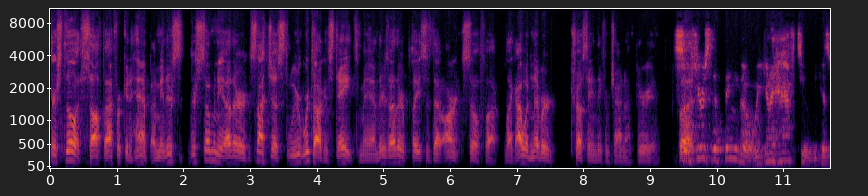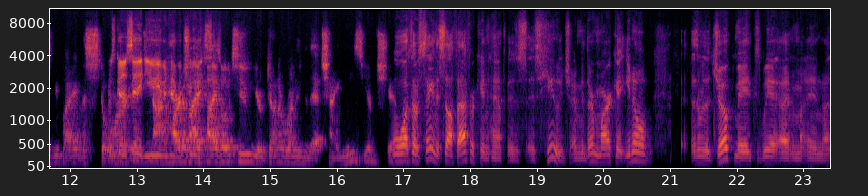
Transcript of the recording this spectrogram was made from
There's still a South African hemp. I mean, there's there's so many other. It's not just we're we're talking states, man. There's other places that aren't so fucked. Like I would never trust anything from China. Period. So here's the thing, though, we're gonna have to because if you buy it in the store, I was gonna say, do you even have a part of I choice? five hundred two? You're gonna run into that Chinesium shit. Well, what I'm saying, the South African hemp is is huge. I mean, their market. You know, there was a joke made because we uh, in, in uh,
